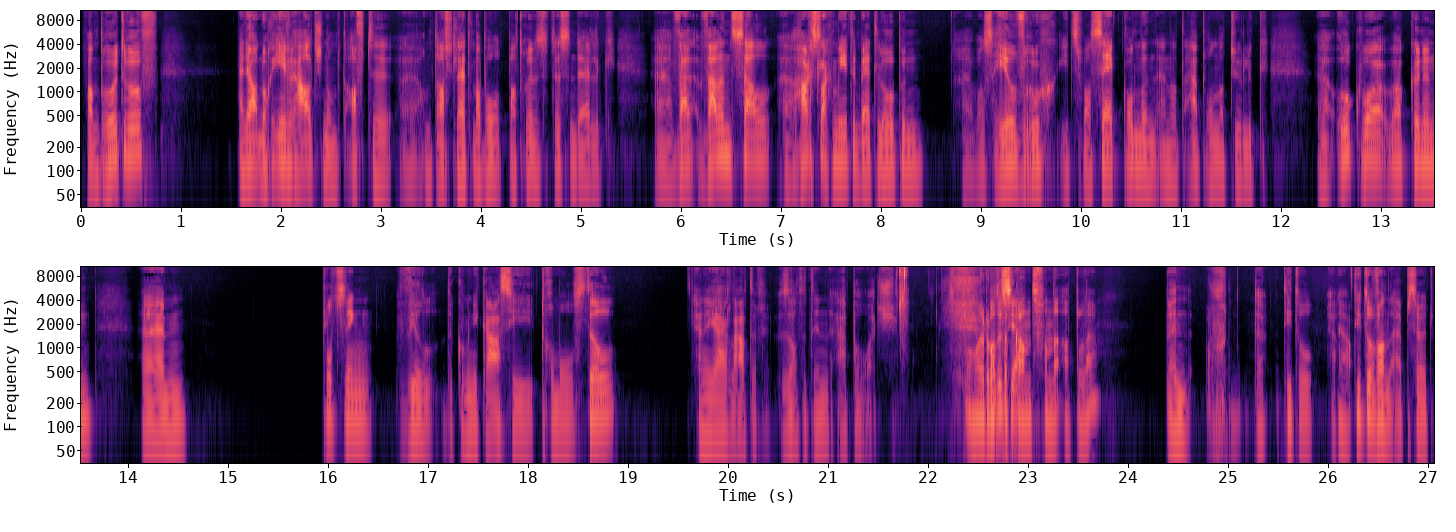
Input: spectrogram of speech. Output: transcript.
van broodroof. En ja, nog één verhaaltje om het af te, eh, om het af te sluiten, maar het patroon is duidelijk. Eh vel- vellencel, eh, hartslag meten bij het lopen, eh, was heel vroeg iets wat zij konden en dat Apple natuurlijk eh, ook wou, wou kunnen. Ehm, plotseling viel de communicatietrommel stil en een jaar later zat het in de Apple Watch. Nog een rotte is ja- kant van de appel, hè? En de titel, ja, Ja. titel van de episode.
